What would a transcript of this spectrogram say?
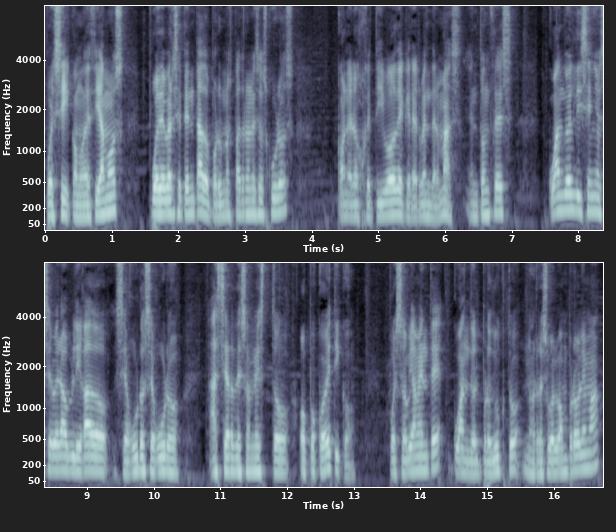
Pues sí, como decíamos, puede verse tentado por unos patrones oscuros con el objetivo de querer vender más. Entonces, ¿Cuándo el diseño se verá obligado, seguro, seguro, a ser deshonesto o poco ético? Pues obviamente cuando el producto no resuelva un problema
